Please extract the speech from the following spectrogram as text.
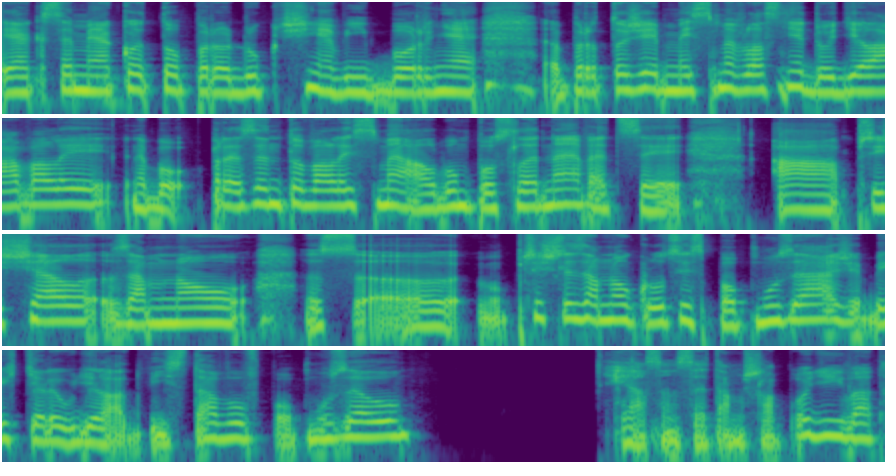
jak jsem jako to produkčně výborně, protože my jsme vlastně dodělávali nebo prezentovali jsme album Posledné věci a přišel za mnou, s, eh, přišli za mnou kluci z Popmuzea, že by chtěli udělat výstavu v Popmuzeu já jsem se tam šla podívat,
